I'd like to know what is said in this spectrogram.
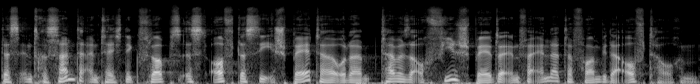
Das Interessante an Technikflops ist oft, dass sie später oder teilweise auch viel später in veränderter Form wieder auftauchen.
